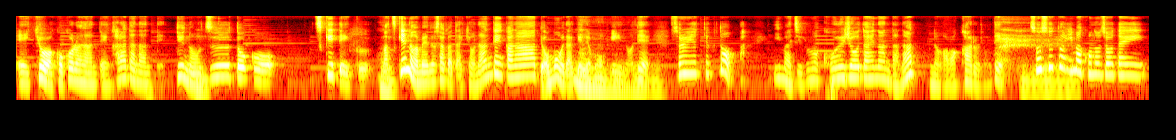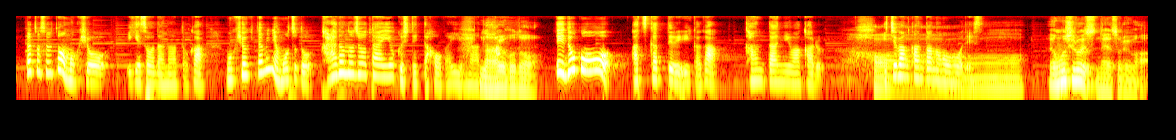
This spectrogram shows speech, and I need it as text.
えー、今日は心何点体何点っていうのをずっとこうつけていく、まあ、つけるのが面倒くさかったら今日何点かなって思うだけでもいいのでそれをやっていくとあ今自分はこういう状態なんだなっていうのが分かるのでそうすると今この状態だとすると目標いけそうだなとか目標のためにはもうちょっと体の状態良くしていった方がいいよなとか。なるほど。でどこを扱ってるいいかが簡単に分かる。一番簡単な方法です。面白いですねそれは。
